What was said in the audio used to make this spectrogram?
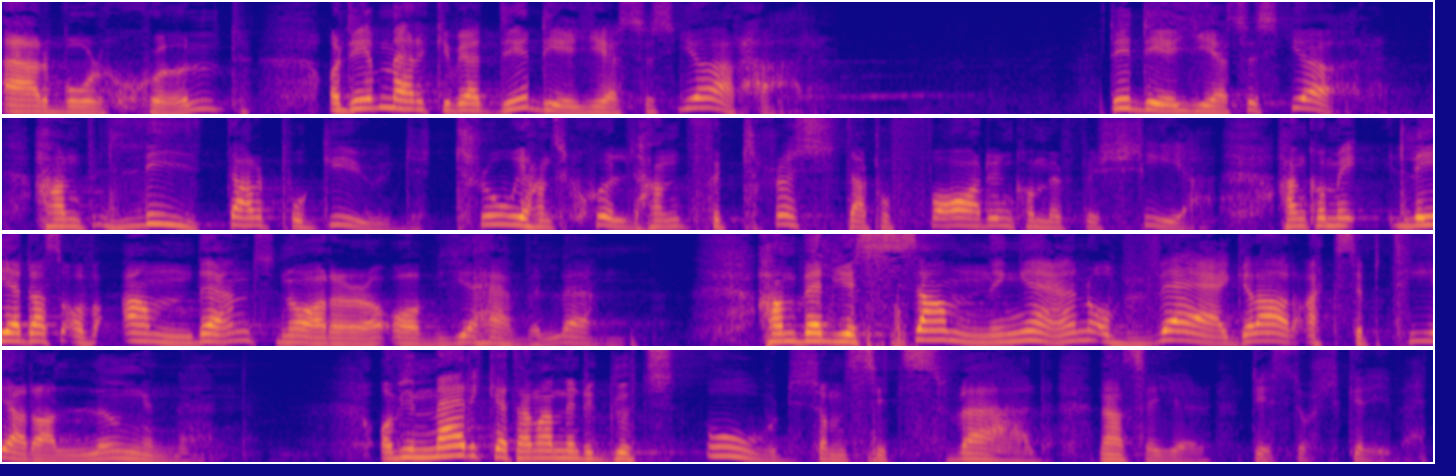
är vår sköld. Och det märker vi att det är det Jesus gör här. Det är det Jesus gör. Han litar på Gud, tror i hans sköld. Han förtröstar på Fadern kommer förse. Han kommer ledas av anden snarare av djävulen. Han väljer sanningen och vägrar acceptera lögnen. Och vi märker att han använder Guds ord som sitt svärd när han säger det står skrivet.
